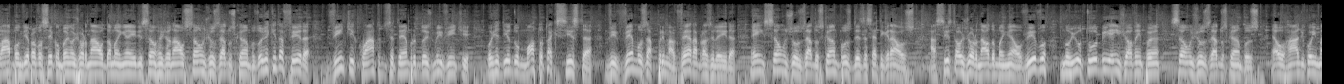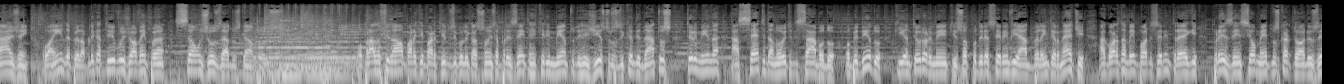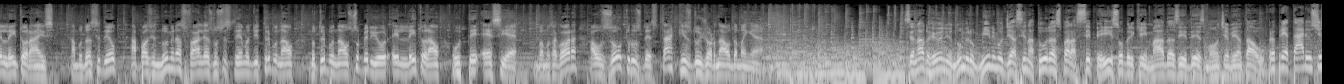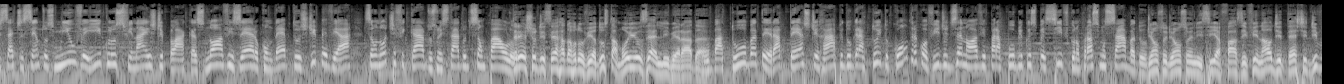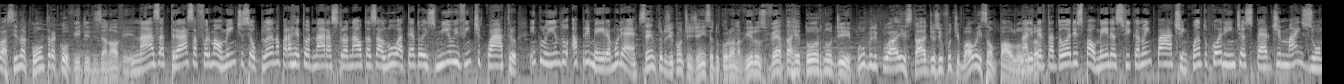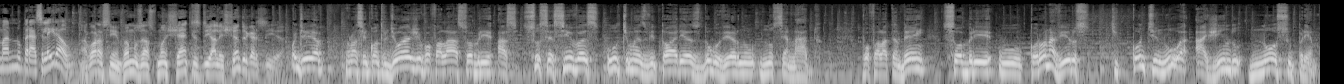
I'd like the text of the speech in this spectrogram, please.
Olá, bom dia para você. Acompanha o Jornal da Manhã, edição regional São José dos Campos. Hoje é quinta-feira, 24 de setembro de 2020. Hoje é dia do mototaxista. Vivemos a primavera brasileira. Em São José dos Campos, 17 graus. Assista ao Jornal da Manhã ao vivo no YouTube em Jovem Pan São José dos Campos. É o rádio com imagem ou ainda pelo aplicativo Jovem Pan São José dos Campos. O prazo final para que partidos e coligações apresentem requerimento de registros de candidatos termina às sete da noite de sábado. O pedido, que anteriormente só poderia ser enviado pela internet, agora também pode ser entregue presencialmente nos cartórios eleitorais. A mudança se deu após inúmeras falhas no sistema de tribunal do Tribunal Superior Eleitoral, o TSE. Vamos agora aos outros destaques do Jornal da Manhã. Senado reúne o número mínimo de assinaturas para CPI sobre queimadas e desmonte ambiental. Proprietários de 700 mil veículos finais de placas 90 com débitos de PVA são notificados no estado de São Paulo. Trecho de Serra da Rodovia dos Tamoios é liberada. O Batuba terá teste rápido gratuito contra a Covid-19 para público específico no próximo sábado. Johnson Johnson inicia a fase final de teste de vacina contra a Covid-19. NASA traça formalmente seu plano para retornar astronautas à Lua até 2024, incluindo a primeira mulher. Centro de contingência do coronavírus veta retorno de público a estádios de futebol em São Paulo. Na Libertadores, Palmeiras fica no empate, enquanto Corinthians perde mais uma no Brasileirão. Agora sim, vamos às manchetes de Alexandre Garcia. Bom dia. No nosso encontro de hoje, vou falar sobre as sucessivas últimas vitórias do governo no Senado. Vou falar também sobre o coronavírus que continua agindo no Supremo.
